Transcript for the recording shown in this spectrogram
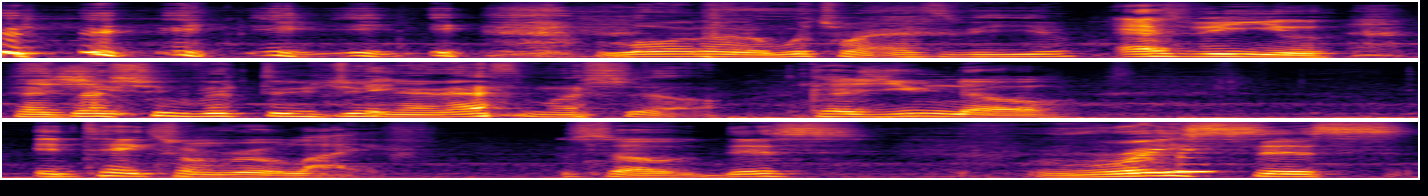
Lord, Order, which one? SVU? SVU, Special Victims Junior. That's my show. because you know it takes from real life. So this racist,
